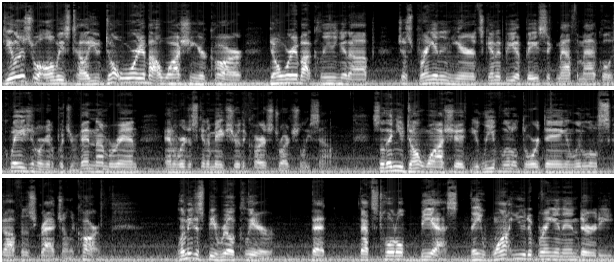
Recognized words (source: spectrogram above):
dealers will always tell you don't worry about washing your car, don't worry about cleaning it up just bring it in here. It's going to be a basic mathematical equation. We're going to put your VIN number in, and we're just going to make sure the car is structurally sound. So then you don't wash it. You leave a little door ding and a little, little scuff and a scratch on the car. Let me just be real clear that that's total BS. They want you to bring it in dirty.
